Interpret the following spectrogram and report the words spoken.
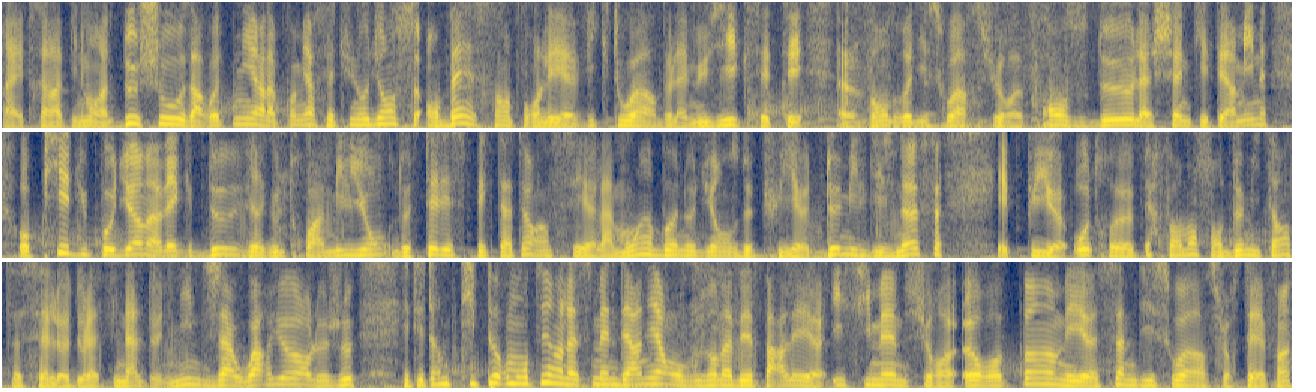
Allez, Très rapidement, hein, deux choses à retenir. La première, c'est une audience en baisse hein, pour les victoires de la musique. C'était euh, vendredi soir sur France 2, la chaîne qui termine au pied du podium avec 2,3 millions de téléspectateurs. C'est la moins bonne audience depuis 2019. Et puis, autre performance en demi-teinte, celle de la finale de Ninja Warrior. Le jeu était un petit peu remonté hein, la semaine dernière. On vous en avait parlé euh, ici même sur euh, Europe 1, mais euh, samedi soir sur TF1,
